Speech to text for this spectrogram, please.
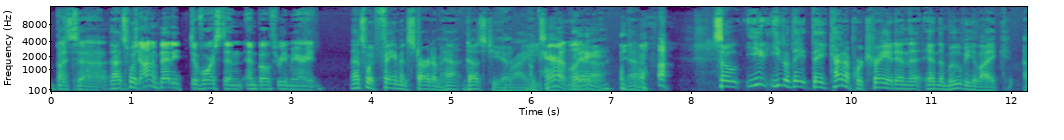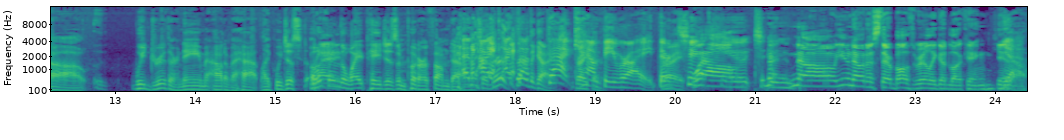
But uh, That's what- john and betty divorced and, and both remarried That's what fame and stardom ha- does to you. Right. apparently Yeah. Yeah. so you, you know they, they kind of portray it in the in the movie like uh, we drew their name out of a hat. Like we just opened Right. the white pages and put our thumb down. And and said, I, they're, I they're thought the guys. that right can't there. be right. They're Right. too well cute. and- no you notice they're both really good looking you know.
